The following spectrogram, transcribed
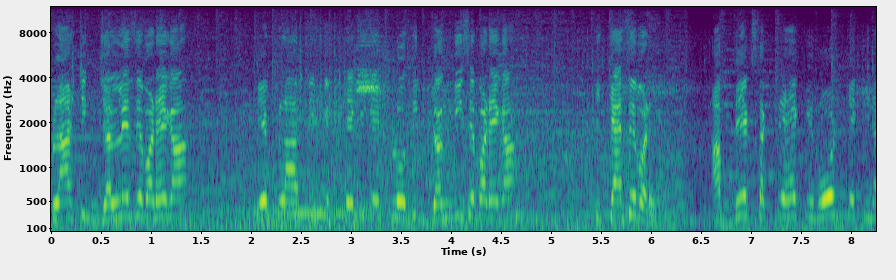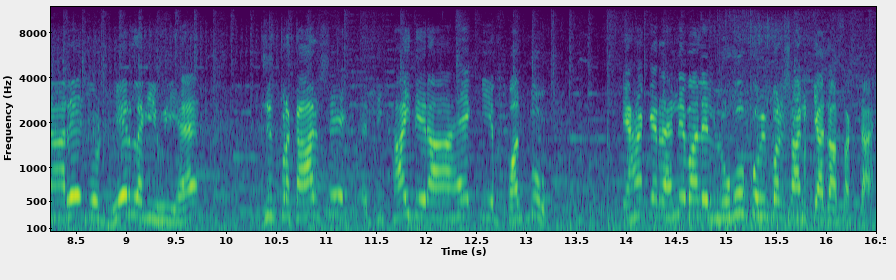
प्लास्टिक जलने से बढ़ेगा। ये प्लास्टिक की फेंकी गई प्लोथिन गंदगी से बढ़ेगा। कि कैसे बढ़ेगा? आप देख सकते हैं कि रोड के किनारे जो ढेर लगी हुई है, जिस प्रकार से दिखाई दे रहा है कि ये बदबू यहाँ के रहने वाले लोगों को भी परेशान किया जा सकता है।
